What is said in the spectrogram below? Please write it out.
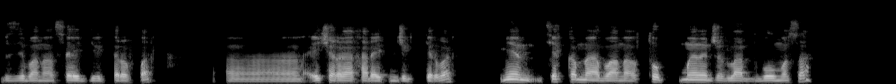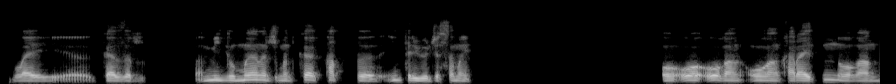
бізде бағанағы совет директоров бар ыыы HR-ға қарайтын жігіттер бар мен тек қана бағанағы топ менеджерларды болмаса былай қазір мидл менеджментке қатты интервью жасамаймын оған оған қарайтын оған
